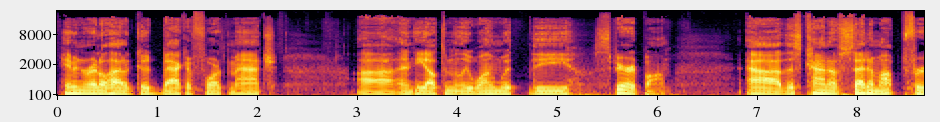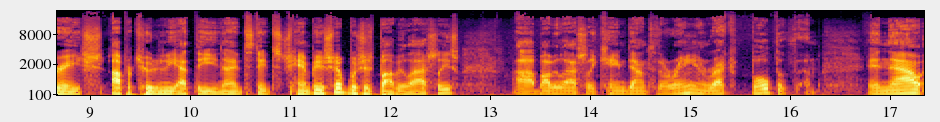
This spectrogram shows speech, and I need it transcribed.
Him and Riddle had a good back and forth match, uh, and he ultimately won with the Spirit Bomb. Uh, this kind of set him up for a sh- opportunity at the United States Championship, which is Bobby Lashley's. Uh, Bobby Lashley came down to the ring and wrecked both of them. And now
